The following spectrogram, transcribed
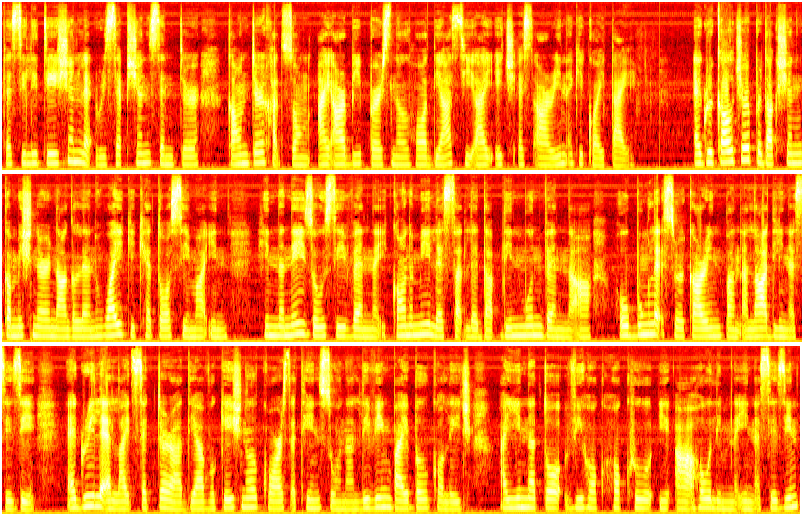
facilitation le reception center counter khatsong IRB personal ho dia CIHSR in a ki koitai Agriculture Production Commissioner Nagaland wai ki kheto sima in hin na nei zo si ven na economy le sat le dap din mun ven na a hobung le sarkarin pan ala din a sizi agri le allied sector a dia vocational course athin so na Living Bible College ayin to vihok hoku i a holim na in a sizin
